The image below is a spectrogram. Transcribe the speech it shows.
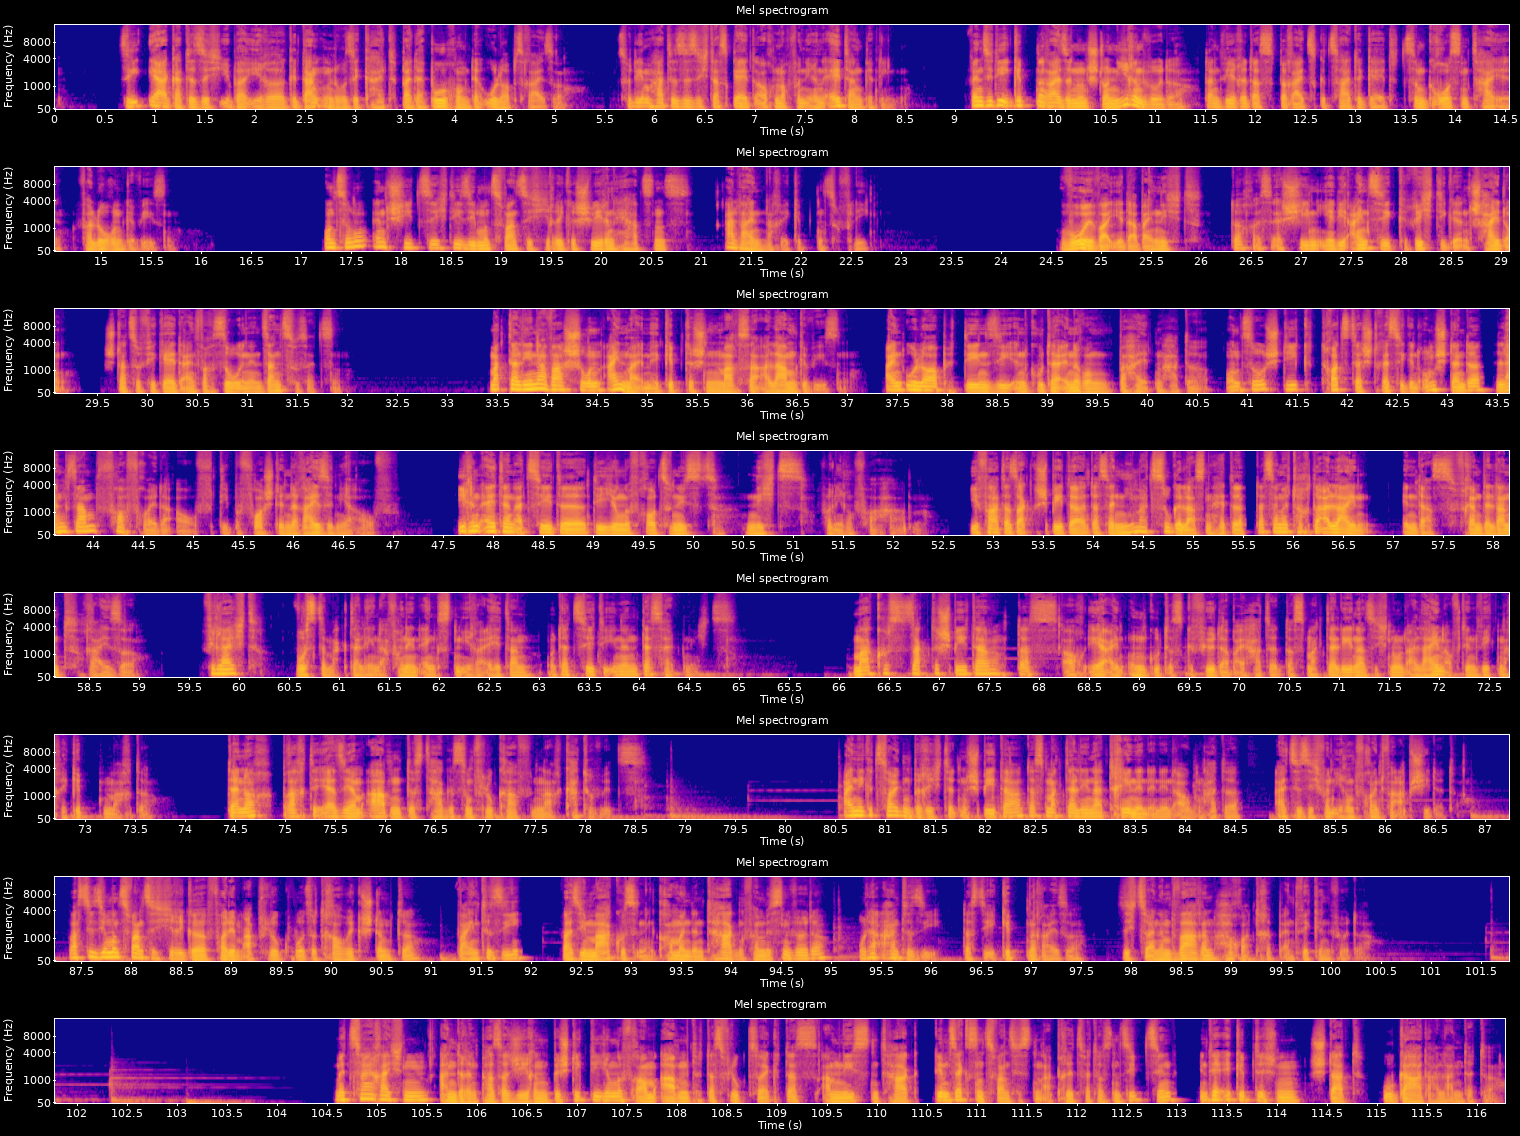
Sie ärgerte sich über ihre Gedankenlosigkeit bei der Buchung der Urlaubsreise. Zudem hatte sie sich das Geld auch noch von ihren Eltern geliehen. Wenn sie die Ägyptenreise nun stornieren würde, dann wäre das bereits gezahlte Geld zum großen Teil verloren gewesen. Und so entschied sich die 27-jährige schweren Herzens, allein nach Ägypten zu fliegen. Wohl war ihr dabei nicht, doch es erschien ihr die einzig richtige Entscheidung, statt so viel Geld einfach so in den Sand zu setzen. Magdalena war schon einmal im ägyptischen Marsa Alam gewesen. Ein Urlaub, den sie in guter Erinnerung behalten hatte. Und so stieg trotz der stressigen Umstände langsam Vorfreude auf die bevorstehende Reise in ihr auf. Ihren Eltern erzählte die junge Frau zunächst nichts von ihrem Vorhaben. Ihr Vater sagte später, dass er niemals zugelassen hätte, dass seine Tochter allein in das fremde Land reise. Vielleicht wusste Magdalena von den Ängsten ihrer Eltern und erzählte ihnen deshalb nichts. Markus sagte später, dass auch er ein ungutes Gefühl dabei hatte, dass Magdalena sich nun allein auf den Weg nach Ägypten machte. Dennoch brachte er sie am Abend des Tages zum Flughafen nach Katowice. Einige Zeugen berichteten später, dass Magdalena Tränen in den Augen hatte, als sie sich von ihrem Freund verabschiedete. Was die 27-Jährige vor dem Abflug wohl so traurig stimmte, weinte sie, weil sie Markus in den kommenden Tagen vermissen würde? Oder ahnte sie, dass die Ägyptenreise sich zu einem wahren Horrortrip entwickeln würde? Mit zahlreichen anderen Passagieren bestieg die junge Frau am Abend das Flugzeug, das am nächsten Tag, dem 26. April 2017, in der ägyptischen Stadt Ugada landete.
